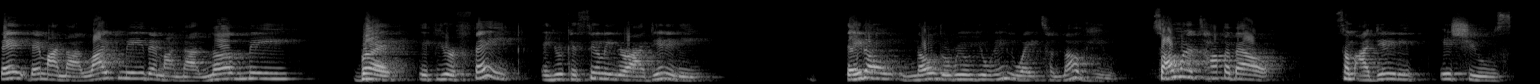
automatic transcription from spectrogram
they, they might not like me, they might not love me. But if you're fake and you're concealing your identity, they don't know the real you anyway to love you. So I want to talk about some identity issues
